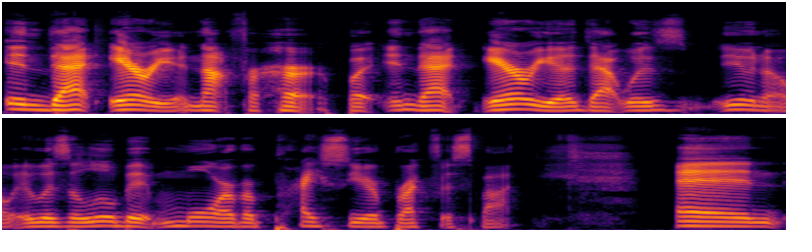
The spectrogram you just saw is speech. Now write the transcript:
in that area, not for her, but in that area, that was, you know, it was a little bit more of a pricier breakfast spot. And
